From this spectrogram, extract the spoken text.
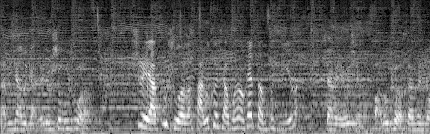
咱们一下子感觉就收不住了。是呀，不说了，法鲁克小朋友该等不及了。下面有请法鲁克三分钟。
